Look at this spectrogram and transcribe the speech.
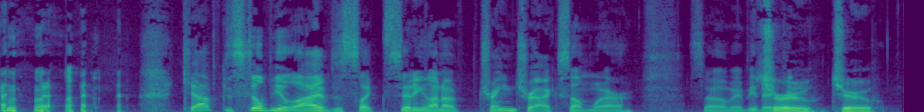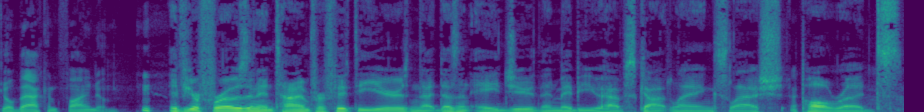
Cap could still be alive, just like sitting on a train track somewhere. So maybe they True, true. go back and find him. If you're frozen in time for 50 years and that doesn't age you, then maybe you have Scott Lang slash Paul Rudd's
